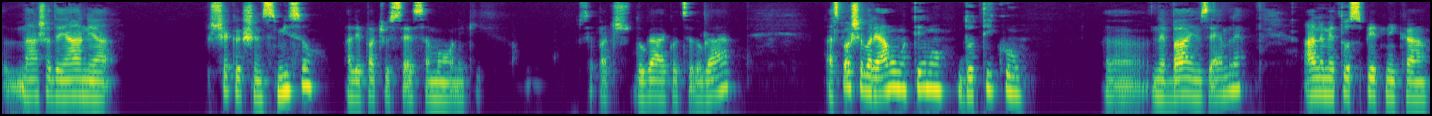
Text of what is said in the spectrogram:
naša dejanja še kakšen smisel, ali je pač vse samo nekaj, se pač dogaja, kot se dogaja. Ali sploh še verjamemo temu dotiku uh, neba in zemlje ali nam je to spet neka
